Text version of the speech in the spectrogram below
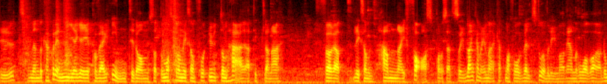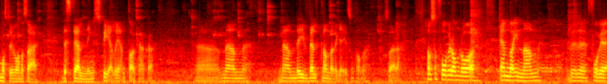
ut, men då kanske det är nya grejer på väg in till dem så att då måste de liksom få ut de här artiklarna för att liksom hamna i fas på något sätt. Så ibland kan man ju märka att man får väldigt stora volymer av en råvara. Då måste det vara något så här beställningsspel rent av kanske. Eh, men, men det är väldigt blandade grejer som kommer. Så är det. Och så får vi dem då en dag innan Eh, får vi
